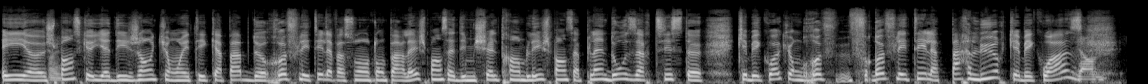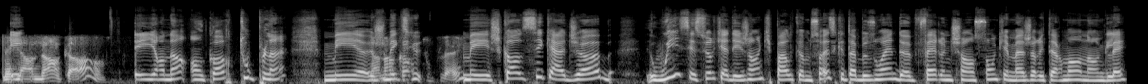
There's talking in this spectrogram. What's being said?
Et euh, je pense qu'il y a des gens qui ont été capables de refléter la façon dont on parlait. Je pense à des Michel Tremblay, je pense à plein d'autres artistes euh, québécois qui ont reflété la parlure québécoise. mais il y en a encore et il y en a encore tout plein. Mais euh, je m'excuse. Mais je call sick à job. Oui, c'est sûr qu'il y a des gens qui parlent comme ça. Est-ce que tu as besoin de faire une chanson qui est majoritairement en anglais?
